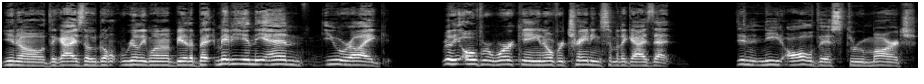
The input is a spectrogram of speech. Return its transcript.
you know, the guys that don't really want to be there. But maybe in the end, you were like really overworking and overtraining some of the guys that didn't need all this through March.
